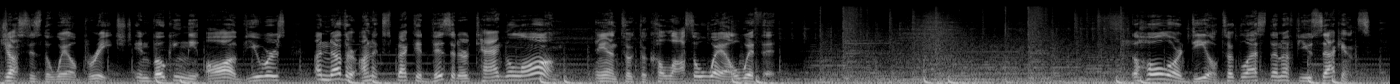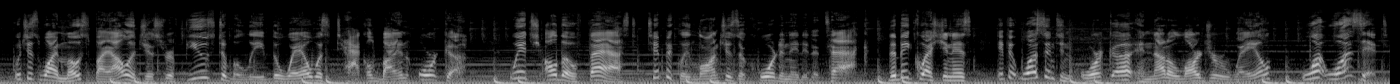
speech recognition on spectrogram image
Just as the whale breached, invoking the awe of viewers, another unexpected visitor tagged along and took the colossal whale with it. The whole ordeal took less than a few seconds, which is why most biologists refuse to believe the whale was tackled by an orca, which, although fast, typically launches a coordinated attack. The big question is, if it wasn't an orca and not a larger whale, what was it?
